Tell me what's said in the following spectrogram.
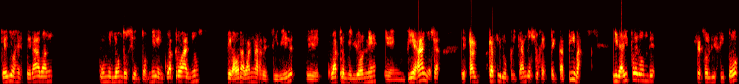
que ellos esperaban un millón doscientos mil en cuatro años, pero ahora van a recibir eh, cuatro millones en diez años, o sea, están casi duplicando sus expectativas. Y de ahí fue donde se solicitó,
